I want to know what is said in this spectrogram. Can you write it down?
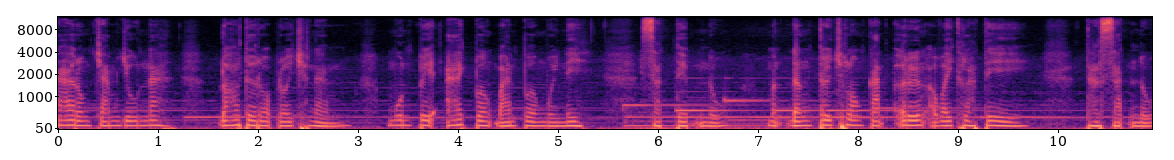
ការរងចាំយូរណាស់ដល់ទៅរាប់រយឆ្នាំមុនពេលអាចពងបានពងមួយនេះសត្វទេពនោះមិនដឹងត្រូវឆ្លងកាត់រឿងអ្វីខ្លះទេតើសត្វនោះ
